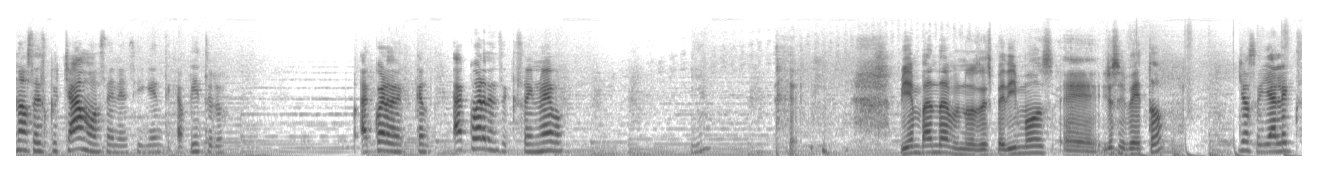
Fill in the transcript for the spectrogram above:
Nos escuchamos en el siguiente capítulo. Acuérdense que, acuérdense que soy nuevo. Bien, banda, nos despedimos. Eh, yo soy Beto. Yo soy Alex.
